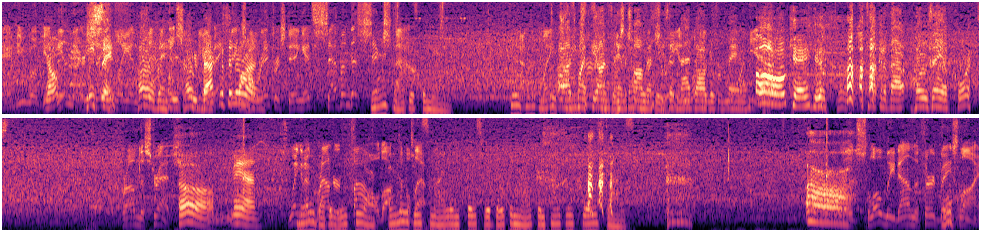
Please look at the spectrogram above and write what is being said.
And he will get Nope. in there He's safe. And Oh, that man, will you're back make within a things run. more interesting. It's seven to six now. Dog is the man. Oh, that's my just fiance in the comments. She said Mad Dog is the man. Oh, okay. She's talking about Jose, of course. From the stretch. oh, man. Swinging a Hey, grounder fouled off to the Emoji left. smiling face with open mouth and tightly closed eyes. Ah. Oh, Rolled slowly down the third baseline.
